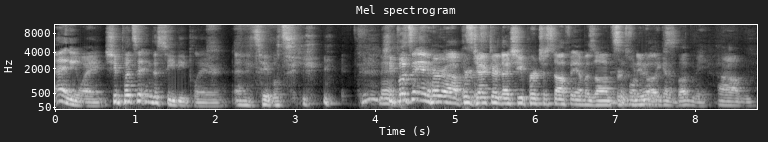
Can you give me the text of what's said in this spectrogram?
Anyway, she puts it in the CD player, and it's able to. she puts it in her uh, projector that she purchased off Amazon this for is twenty really bucks. gonna bug me. Um,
